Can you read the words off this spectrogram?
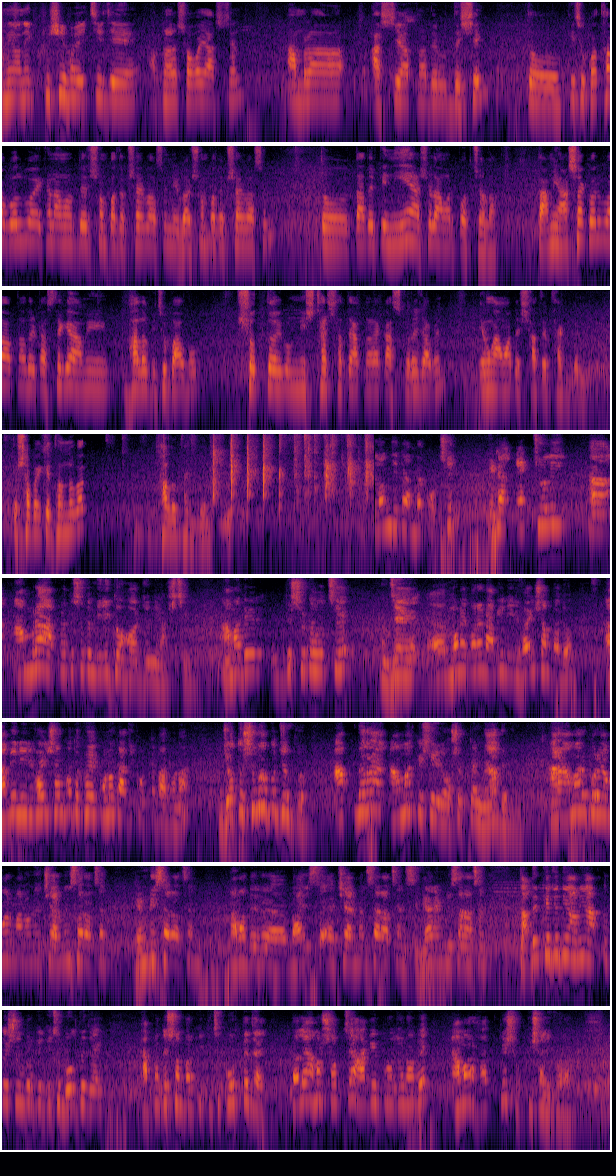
আমি অনেক খুশি হয়েছি যে আপনারা সবাই আসছেন। আমরা আসছি আপনাদের উদ্দেশ্যেই। তো কিছু কথা বলব। এখানে আমাদের সম্পাদক সাহেব আছেন, নির্বাহী সম্পাদক সাহেব আছেন। তো তাদেরকে নিয়ে আসলে আমার পথ চলা। তো আমি আশা করব আপনাদের কাছ থেকে আমি ভালো কিছু পাব। সত্য এবং নিষ্ঠার সাথে আপনারা কাজ করে যাবেন এবং আমাদের সাথে থাকবেন। তো সবাইকে ধন্যবাদ। ভালো থাকবেন। যেটা আমরা করছি। এটা অ্যাকচুয়ালি আমরা আপনাদের সাথে মিলিত হওয়ার জন্য আসছি। আমাদের উদ্দেশ্যটা হচ্ছে যে মনে করেন আমি নির্বাহী সম্পাদক, আমি নির্বাহী সম্পাদক হয়ে কোনো কাজই করতে পারব না। যত সময় পর্যন্ত আপনারা আমাকে সেই রসদটা না দেবেন, আর আমার উপরে আমার মাননীয় চেয়ারম্যান স্যার আছেন, এমডি স্যার আছেন, আমাদের ভাইস চেয়ারম্যান স্যার আছেন, সিনিয়র এমডি স্যার আছেন, তাদেরকে যদি আমি আপনাদের সম্পর্কে কিছু বলতে যাই, আপনাদের সম্পর্কে কিছু করতে যাই, তাহলে আমার সবচেয়ে আগে প্রয়োজন হবে আমার হাতকে শক্তিশালী করা।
